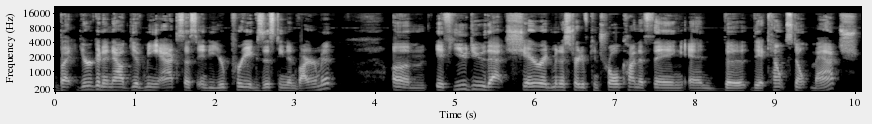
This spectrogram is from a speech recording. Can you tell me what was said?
but you're going to now give me access into your pre-existing environment, um, if you do that share administrative control kind of thing and the the accounts don't match,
